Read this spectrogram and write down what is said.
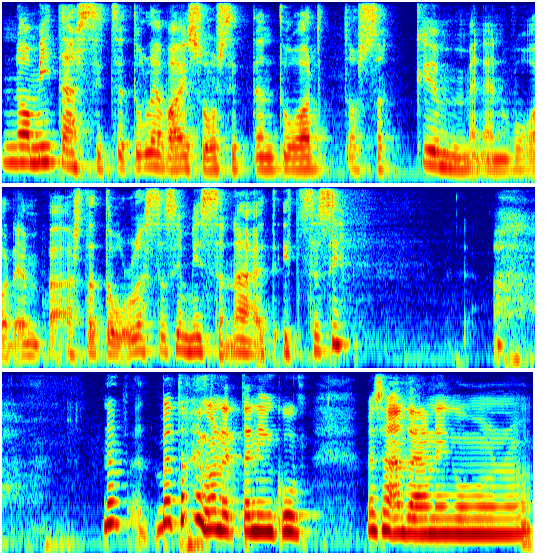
No mitäs sitten se tulevaisuus sitten tuo tuossa kymmenen vuoden päästä tullessasi, missä näet itsesi? No mä toivon, että niinku, mä saan täällä niinku mun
